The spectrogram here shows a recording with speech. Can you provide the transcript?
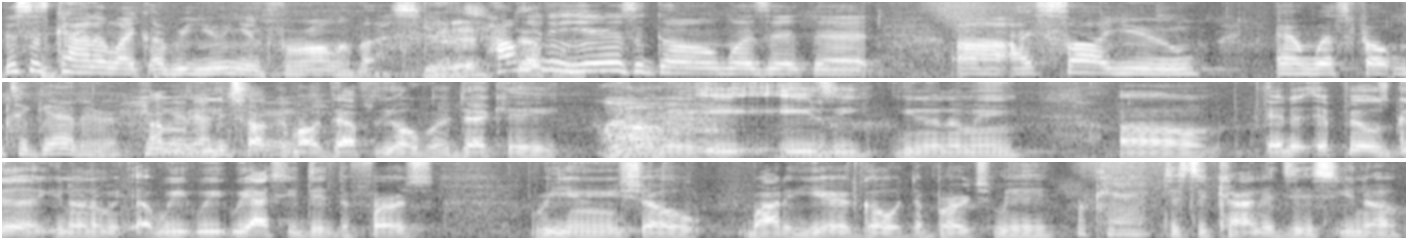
This is kind of like a reunion for all of us. Yes. How many years ago was it that uh, I saw you and Wes Felton together? I hitting mean, you're talking stage? about definitely over a decade. Wow. You know what I mean? E- easy. You know what I mean? Um, and it, it feels good. You know what I mean? Uh, We, we we actually did the first reunion show about a year ago at the Birchmere. Okay. Just to kind of just you know.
